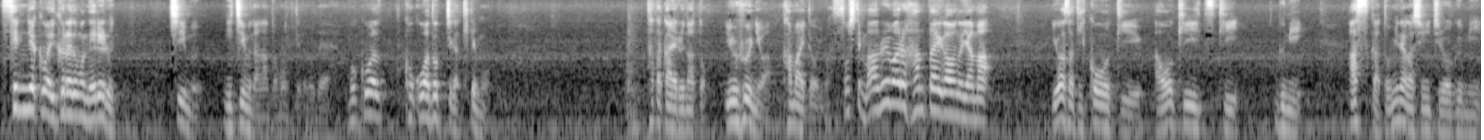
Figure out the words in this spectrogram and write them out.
戦略はいくらでも練れるチーム2チームだなと思ってるので僕はここはどっちが来ても戦えるなというふうには構えております。そしてまるまる反対側の山。岩崎幸喜青木月組。飛鳥富永慎一郎組。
